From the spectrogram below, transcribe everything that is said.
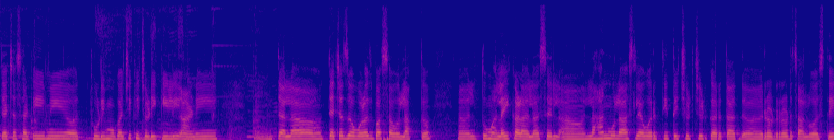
त्याच्यासाठी मी थोडी मुगाची खिचडी केली आणि त्याला त्याच्याजवळच बसावं लागतं. तुम्हालाही कळालं असेल लहान मुलं असल्यावरती ते चिडचिड करतात रडरड चालू असते.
